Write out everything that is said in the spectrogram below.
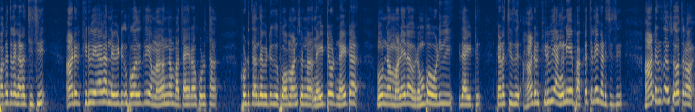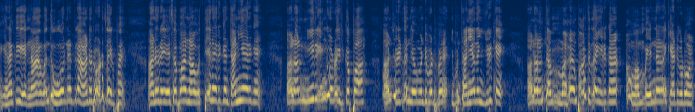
பக்கத்தில் கிடச்சிச்சு. ஆண்டவர் கிருவையாக அந்த வீட்டுக்கு போகிறதுக்கு என் மகன் தான் பத்தாயிரரூவா கொடுத்தான். கொடுத்து அந்த வீட்டுக்கு போமான்னு சொன்னான். நைட்டோட நைட்டாக மூணு நாள் மழையில் ரொம்ப ஒளிவி இதாகிட்டு கிடச்சிது. ஆண்டவர் கிருவி அங்கனையே பக்கத்துலேயே கிடச்சிது. ஆண்டவர் தான் சோத்திரம். எனக்கு நான் வந்து ஒவ்வொரு நேரத்தில் ஆண்டவரோடு தான் இருப்பேன். ஆண்டவரே ஏசப்பா நான் ஒத்தையில் இருக்கேன் தனியாக இருக்கேன். ஆனாலும் நீர் எங்களோட இருக்கப்பா அப்படின்னு சொல்லிட்டு தான் ஜெபம் பண்ணிட்டு படுப்பேன். இப்போ தனியாக தான் இருக்கேன். ஆனாலும் தம் மகன் பக்கத்தில் தான் இருக்கான். அவன் என்னென்ன கேட்டுக்கிடுவான்.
